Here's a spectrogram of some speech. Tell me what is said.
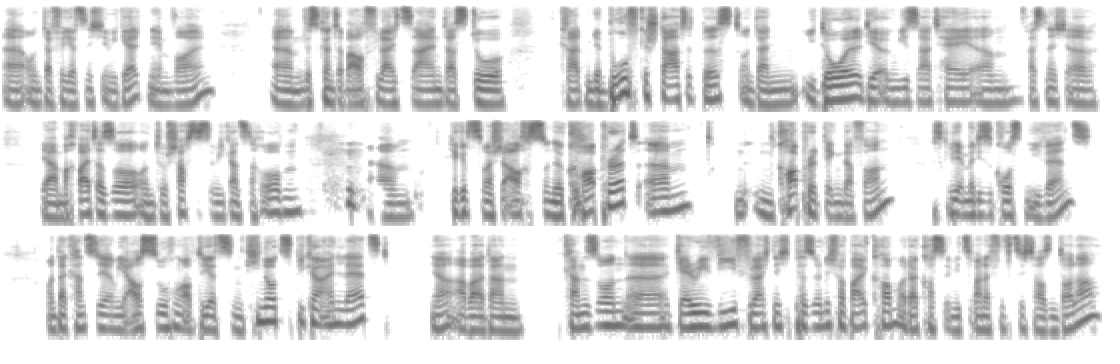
äh, und dafür jetzt nicht irgendwie Geld nehmen wollen. Ähm, das könnte aber auch vielleicht sein, dass du gerade mit dem Beruf gestartet bist und dein Idol dir irgendwie sagt, hey, ähm, weiß nicht, äh, ja, mach weiter so und du schaffst es irgendwie ganz nach oben. ähm, hier gibt es zum Beispiel auch so eine Corporate, ähm, ein Corporate-Ding davon. Es gibt ja immer diese großen Events und da kannst du dir irgendwie aussuchen, ob du jetzt einen Keynote-Speaker einlädst, ja, aber dann kann so ein äh, Gary V vielleicht nicht persönlich vorbeikommen oder kostet irgendwie 250.000 Dollar,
